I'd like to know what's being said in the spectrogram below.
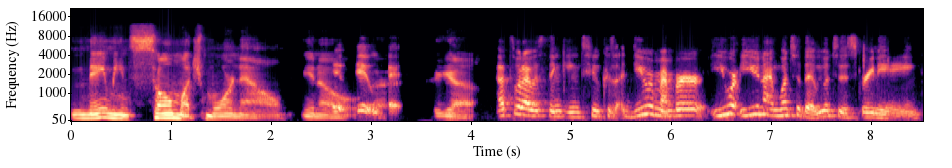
may mean so much more now you know it, it, uh, yeah that's what I was thinking too because do you remember you were you and I went to the we went to the screening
